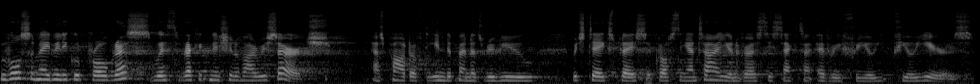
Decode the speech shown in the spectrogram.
We've also made really good progress with recognition of our research as part of the independent review which takes place across the entire university sector every few, few years.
